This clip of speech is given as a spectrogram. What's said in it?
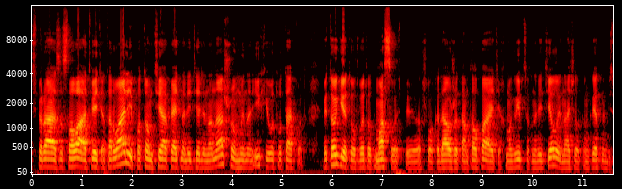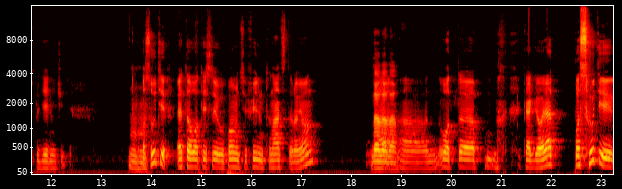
сперва за слова ответь оторвали, потом те опять налетели на нашу, мы на их, и вот вот так вот. В итоге это вот в эту вот массовость перешло, когда уже там толпа этих магрибцев налетела и начала конкретно беспредельничать. Угу. По сути, это вот, если вы помните фильм «13 район», да-да-да. А, вот, э, как говорят, по сути,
